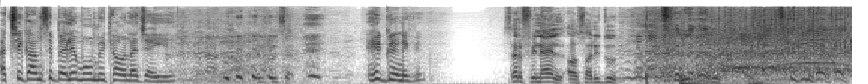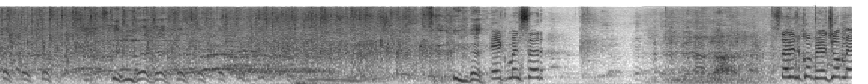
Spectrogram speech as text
अच्छे काम से पहले मुँह मीठा होना चाहिए। बिल्कुल सर। एक मिनट सर फिनाइल और सॉरी दूध। एक मिनट सर। सर इनको भेजो मैं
